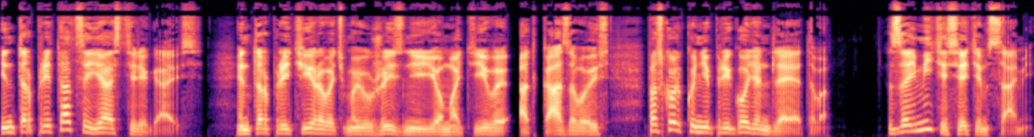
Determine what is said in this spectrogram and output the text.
Интерпретации я остерегаюсь. Интерпретировать мою жизнь и ее мотивы отказываюсь, поскольку не пригоден для этого. Займитесь этим сами.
